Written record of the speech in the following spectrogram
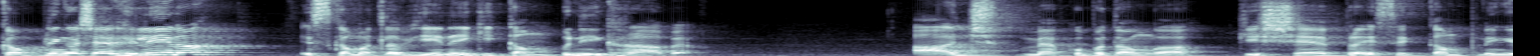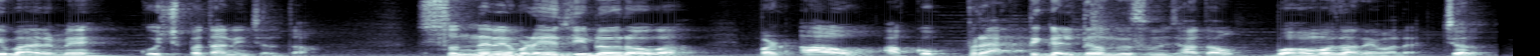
कंपनी का शेयर हिली ना, इसका मतलब ये नहीं कि कंपनी खराब है। आज मैं आपको बताऊँगा कि शेयर प्राइस से कंपनी के बारे में कुछ पता नहीं चलता। सुनने में बड़े अजीब लग रहा होगा बट आओ, आपको प्रैक्टिकल टर्म में समझाता हूँ, बहुत मज़ा आने वाला है। चलो।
